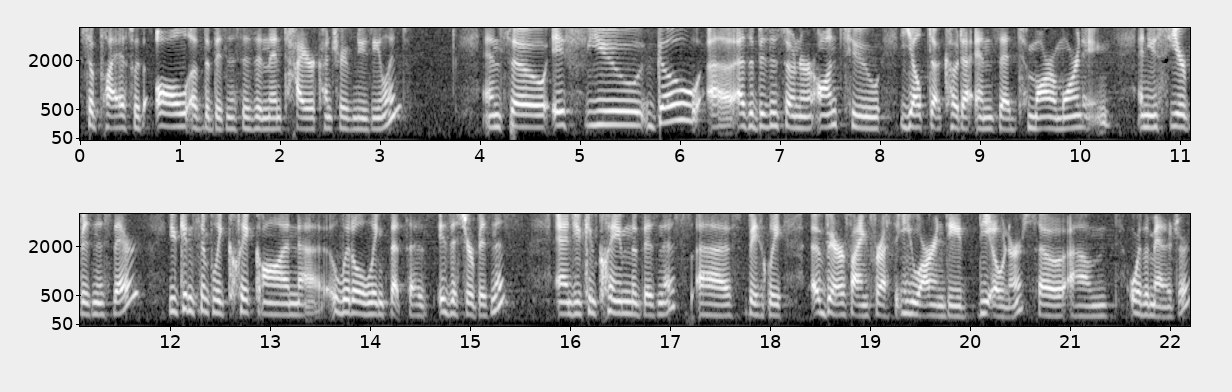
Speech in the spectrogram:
supply us with all of the businesses in the entire country of New Zealand. And so if you go uh, as a business owner onto yelp.co.nz tomorrow morning and you see your business there, you can simply click on a little link that says, Is this your business? And you can claim the business, uh, basically uh, verifying for us that you are indeed the owner so, um, or the manager.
